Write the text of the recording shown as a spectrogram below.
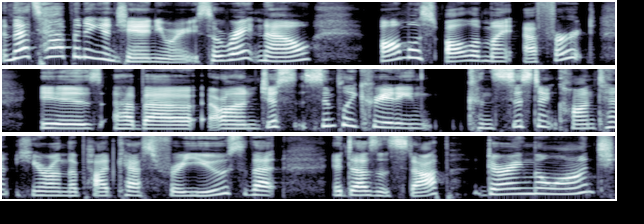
And that's happening in January. So, right now, almost all of my effort is about on just simply creating consistent content here on the podcast for you so that it doesn't stop during the launch.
